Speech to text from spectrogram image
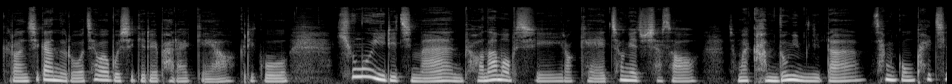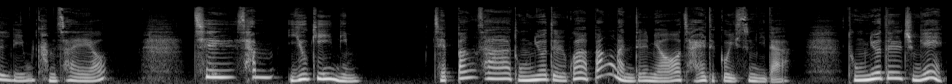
그런 시간으로 채워보시기를 바랄게요. 그리고 휴무일이지만 변함없이 이렇게 애청해 주셔서 정말 감동입니다. 3087님 감사해요. 7362님 제빵사 동료들과 빵 만들며 잘 듣고 있습니다. 동료들 중에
